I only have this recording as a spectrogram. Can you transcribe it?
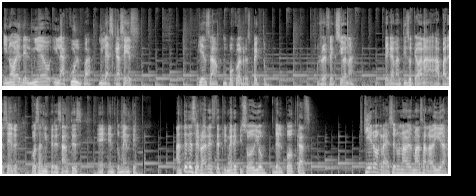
y no desde el miedo y la culpa y la escasez. Piensa un poco al respecto. Reflexiona. Te garantizo que van a aparecer cosas interesantes eh, en tu mente. Antes de cerrar este primer episodio del podcast, quiero agradecer una vez más a la vida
